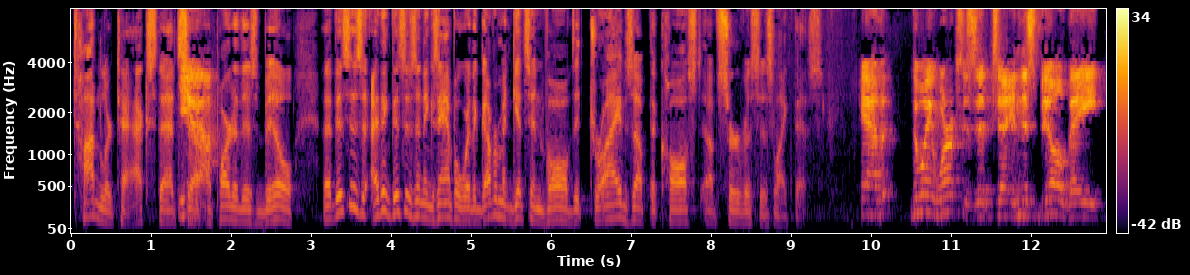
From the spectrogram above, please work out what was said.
toddler tax that's yeah. uh, a part of this bill that this is, I think this is an example where the government gets involved. It drives up the cost of services like this. Yeah, the, the way it works is that uh, in this bill, they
